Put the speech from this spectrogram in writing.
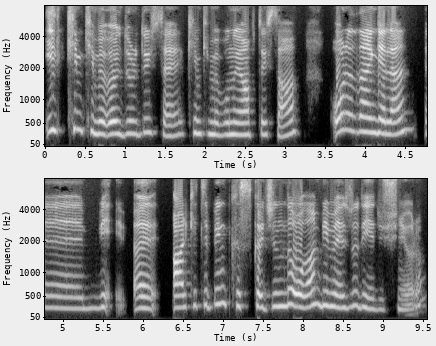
ilk kim kimi öldürdüyse, kim kimi bunu yaptıysa oradan gelen e, bir e, arketipin kıskacında olan bir mevzu diye düşünüyorum.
